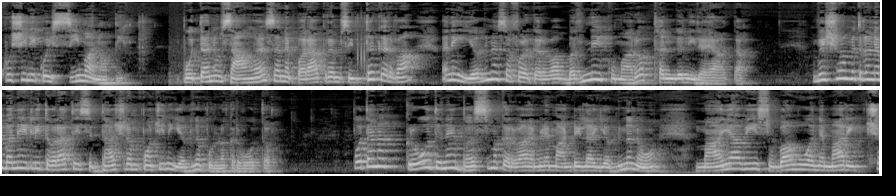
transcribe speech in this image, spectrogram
ખુશીની કોઈ સીમા નહોતી. પોતાનું સાહસ અને પરાક્રમ સિદ્ધ કરવા અને યજ્ઞ સફળ કરવા બંને કુમારો થનગની રહ્યા હતા. વિશ્વામિત્રને બને એટલી ત્વરાથી સિદ્ધાશ્રમ પહોંચીને યજ્ઞ પૂર્ણ કરવો હતો. પોતાના ક્રોધને ભસ્મ કરવા એમણે માંડેલા યજ્ઞનો માયાવી, સુબાહુ અને મારી છ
